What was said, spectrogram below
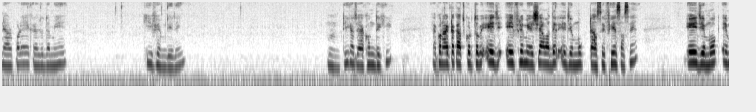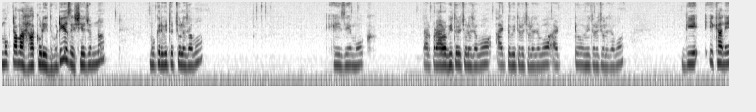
নেওয়ার পরে এখানে যদি আমি কি ফ্রেম দিয়ে দিই। হুম, ঠিক আছে, এখন দেখি। এখন আরেকটা কাজ করতে হবে, এই যে, এই ফ্রেমে এসে আমাদের এই যে মুখটা আছে ফেস আছে, এই যে মুখ, এই মুখটা আমরা হা করিয়ে দেবো, ঠিক আছে? সেই জন্য মুখের ভিতর চলে যাব। এই যে মুখ, তারপর আরও ভিতরে চলে যাব আর একটু ভিতরে চলে যাব আর একটু ভিতরে চলে যাব। দিয়ে এখানে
